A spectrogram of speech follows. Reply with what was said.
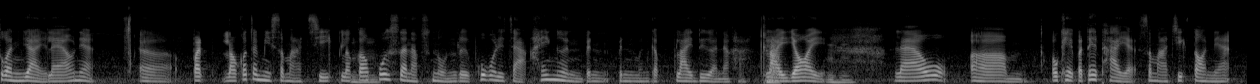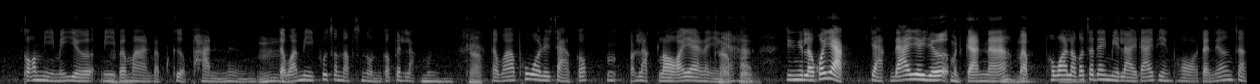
ส่วนใหญ่แล้วเนี่ย เอ่อปะเราก็จะมีสมาชิก แล้วก็อือฮึผู้สนับสนุนหรือผู้บริจาคให้เงินเป็นเป็นเหมือนกับรายเดือนนะคะครับรายย่อยอือฮึแล้วเอิ่มโอเค ประเทศไทยอะสมาชิกตอนเนี้ยก็มีไม่เยอะมีประมาณแบบเกือบพันหนึ่งอืมแต่ว่ามีผู้สนับสนุนก็เป็นหลักหมื่นครับแต่ว่าผู้บริจาคก็หลักร้อยอะไรอย่างเงี้ยครัค่ะบผมจริงๆเราก็อยากอยากได้เยอะๆเหมือนกันนะอือฮึแบบเพราะว่าเราก็จะได้มีรายได้เพียงพอ แต่เนื่องจาก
